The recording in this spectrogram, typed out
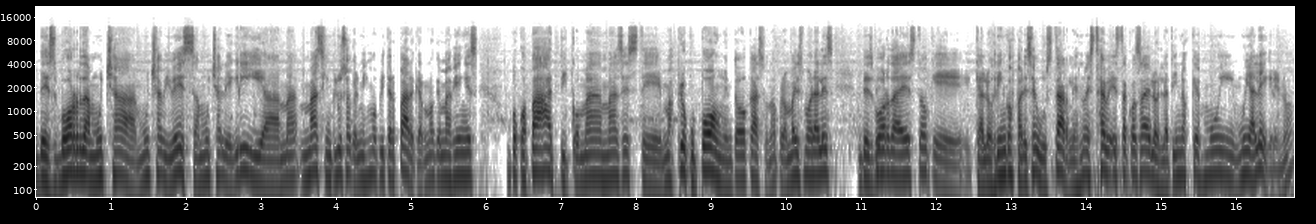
desborda mucha, mucha viveza, mucha alegría, más, incluso que el mismo Peter Parker, ¿no? Que más bien es un poco apático, más, más, este, más preocupón en todo caso, ¿no? Pero Miles Morales desborda esto que, a los gringos parece gustarles, ¿no? Esta, esta cosa de los latinos que es muy, muy alegre, ¿no?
